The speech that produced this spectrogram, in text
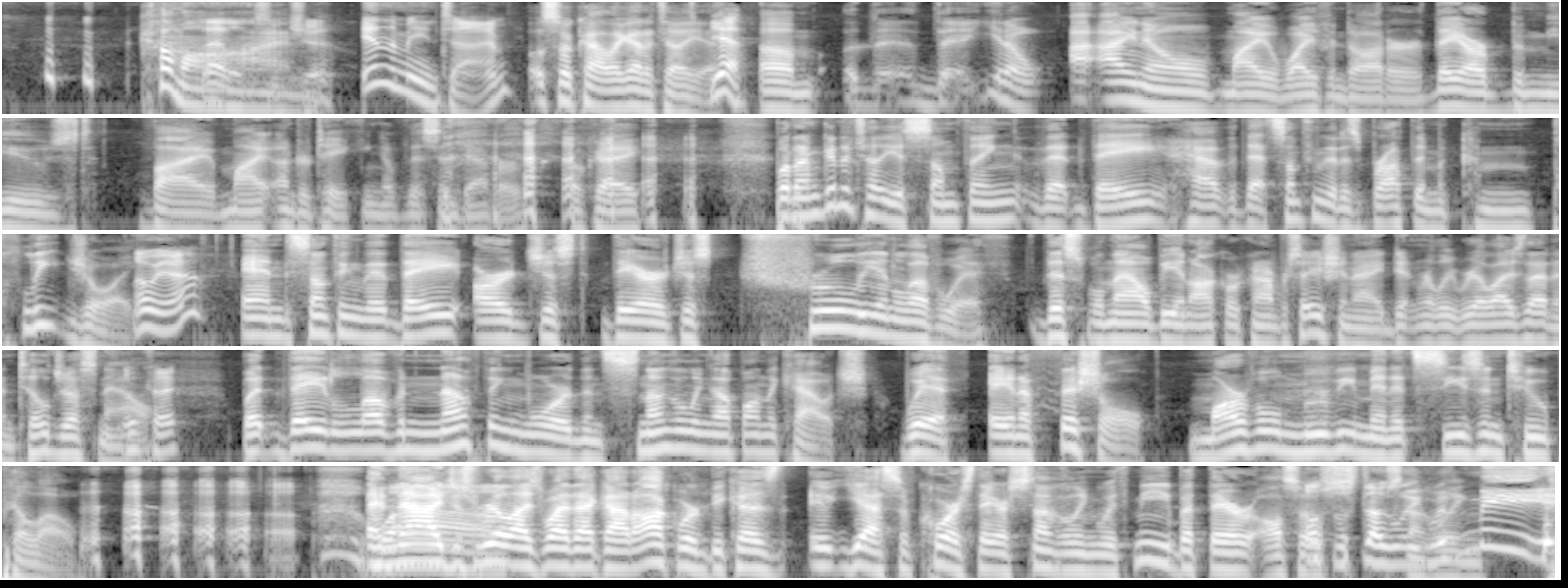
Come on. That'll teach you. In the meantime, So Kyle, I got to tell you, Yeah. um, th th you know, I, I know my wife and daughter; they are bemused by my undertaking of this endeavor. Okay, but I'm going to tell you something that they have. That's something that has brought them complete joy. oh yeah, and something that they are just they are just truly in love with. This will now be an awkward conversation. I didn't really realize that until just now. Okay. But they love nothing more than snuggling up on the couch with an official Marvel Movie Minutes Season 2 pillow. and now I just realized why that got awkward because, it, yes, of course, they are snuggling with me, but they're also, Also s- snuggling, with me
